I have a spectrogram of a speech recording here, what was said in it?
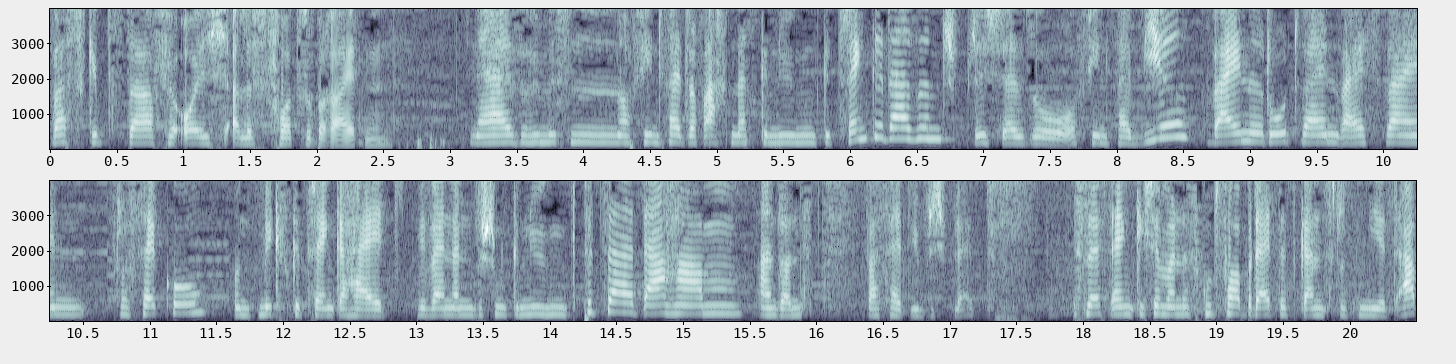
Was gibt's da für euch alles vorzubereiten? Naja, also wir müssen auf jeden Fall darauf achten, dass genügend Getränke da sind, sprich also auf jeden Fall Bier, Weine, Rotwein, Weißwein, Prosecco und Mixgetränke halt. Wir werden dann bestimmt genügend Pizza da haben, ansonsten was halt übrig bleibt. Es läuft eigentlich, wenn man es gut vorbereitet, ganz routiniert ab.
